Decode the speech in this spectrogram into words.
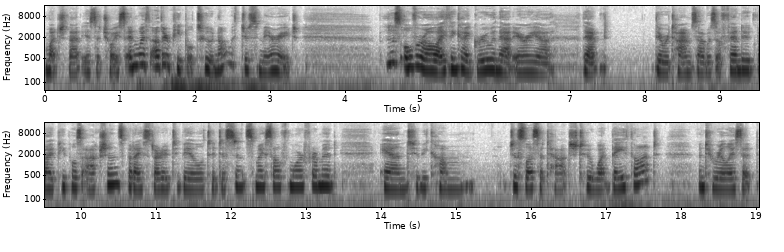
much that is a choice. And with other people too, not with just marriage. But just overall, I think I grew in that area that there were times I was offended by people's actions, but I started to be able to distance myself more from it and to become just less attached to what they thought and to realize that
